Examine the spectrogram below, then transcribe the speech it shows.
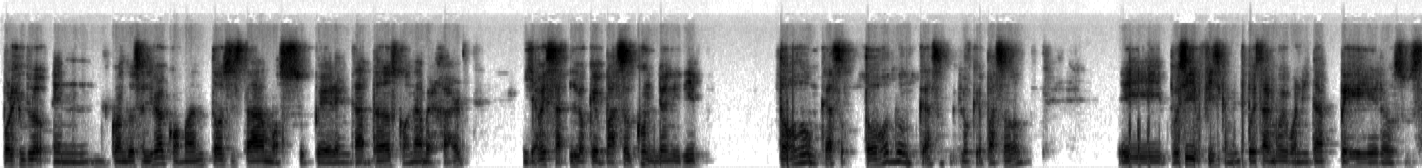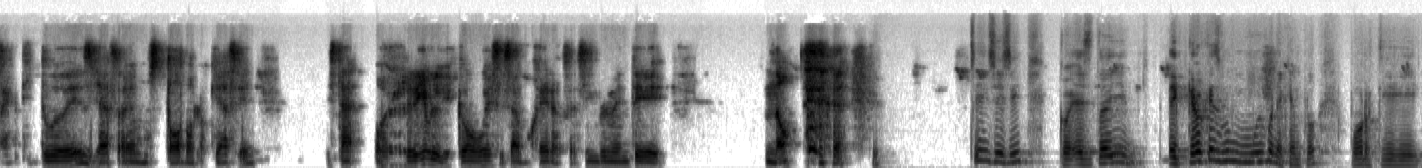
Por ejemplo, en, cuando salió Aquaman, todos estábamos súper encantados con Amber Heard. Y ya ves lo que pasó con Johnny Depp. Todo un caso, todo un caso lo que pasó. Y pues sí, físicamente puede estar muy bonita, pero sus actitudes, ya sabemos todo lo que hace. Está horrible cómo es esa mujer. O sea, simplemente no. sí, sí, sí. Estoy, eh, creo que es un muy buen ejemplo porque,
